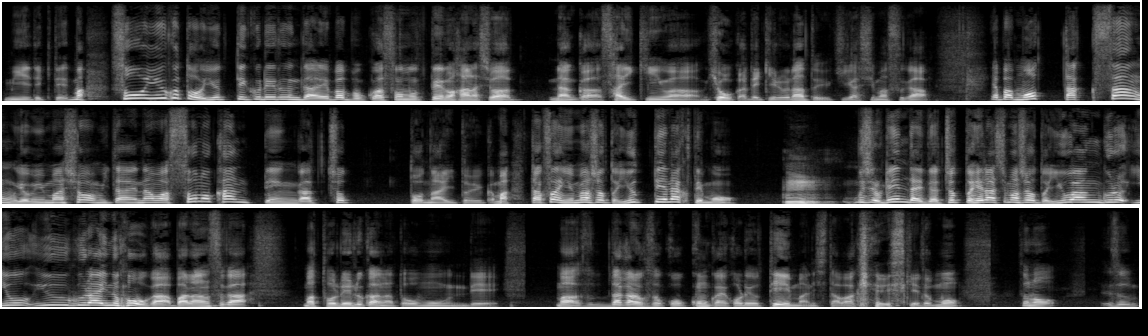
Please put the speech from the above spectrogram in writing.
見えてきて、まあそういうことを言ってくれるんであれば、僕はその手の話は、なんか最近は評価できるなという気がしますが、やっぱもっとたくさん読みましょうみたいなのは、その観点がちょっとないというか、まあたくさん読みましょうと言ってなくても、うん。むしろ現代ではちょっと減らしましょうと言わんぐらい、言う言うぐらいの方がバランスが、まあ取れるかなと思うんで、まあだからこそこう今回これをテーマにしたわけですけども、その、その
